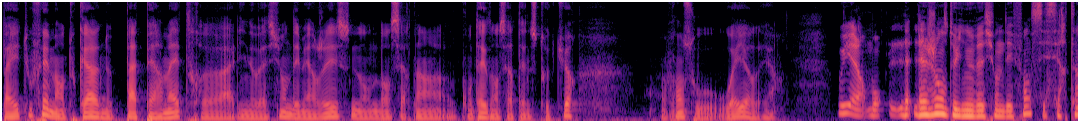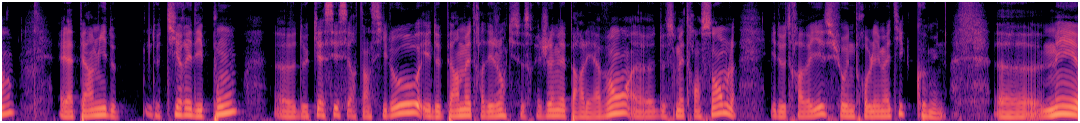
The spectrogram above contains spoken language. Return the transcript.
pas étouffer, mais en tout cas ne pas permettre euh, à l'innovation d'émerger dans, certains contextes, dans certaines structures, en France ou ailleurs d'ailleurs. Oui, alors bon, l'agence de l'innovation de défense, c'est certain, elle a permis de de tirer des ponts, euh, de casser certains silos et de permettre à des gens qui se seraient jamais parlé avant euh, de se mettre ensemble et de travailler sur une problématique commune. Euh, mais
